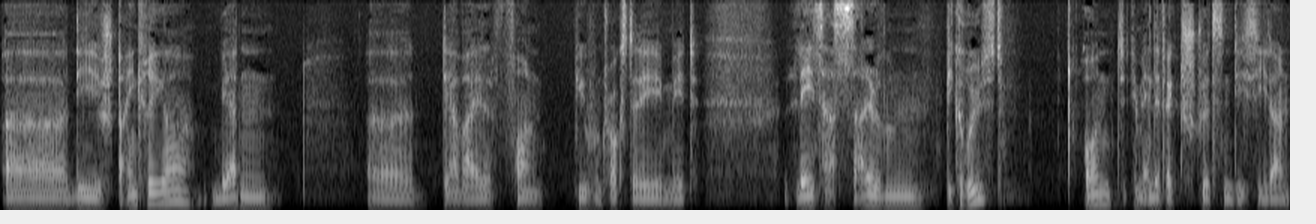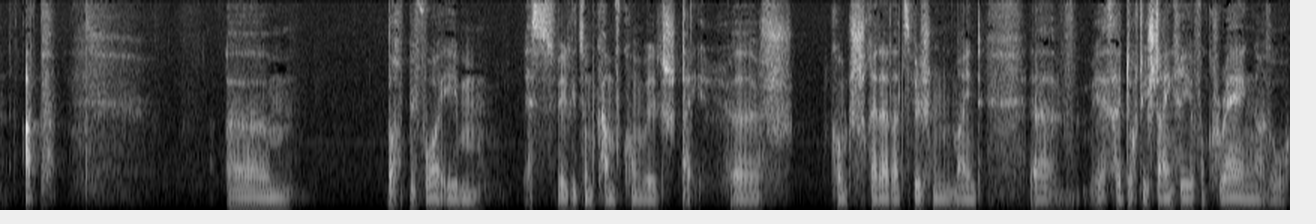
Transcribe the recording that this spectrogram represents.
Äh, die Steinkrieger werden äh, derweil von Beef und Rocksteady mit Lasersalven begrüßt und im Endeffekt stürzen die sie dann ab. Ähm, doch bevor eben es wirklich zum Kampf kommen wird, äh, kommt Schredder dazwischen und meint, äh, ihr seid doch die Steinkrieger von Krang, also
